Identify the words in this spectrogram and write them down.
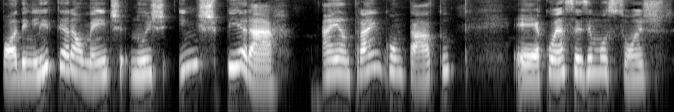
podem literalmente nos inspirar a entrar em contato é, com essas emoções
